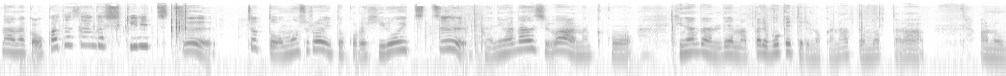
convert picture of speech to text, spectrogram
まあなんか岡田さんが仕切りつつちょっと面白いところ拾いつつなにわ男子はなんかこうひな壇でまったりボケてるのかなって思ったらあの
